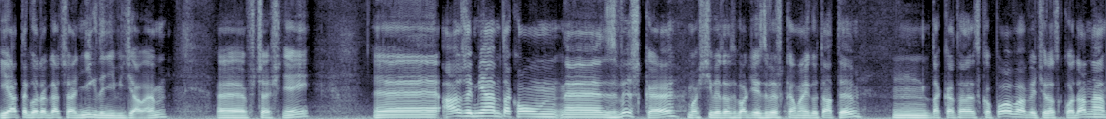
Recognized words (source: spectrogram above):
Ja tego rogacza nigdy nie widziałem e, wcześniej. E, a że miałem taką e, zwyżkę, właściwie to jest bardziej zwyżka mojego taty, mm, taka teleskopowa, wiecie, rozkładana.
